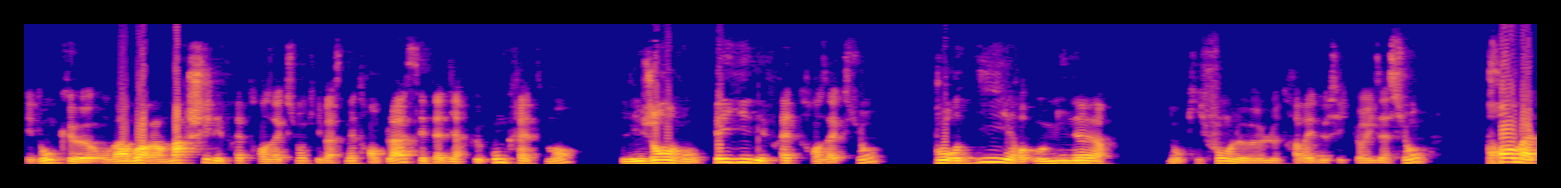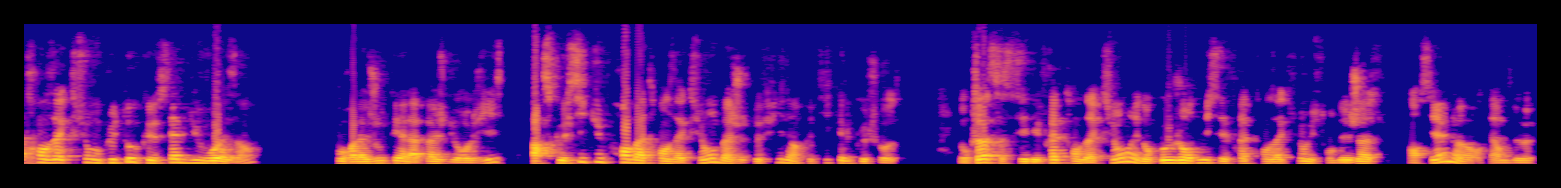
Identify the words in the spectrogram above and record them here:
Et donc, on va avoir un marché des frais de transaction qui va se mettre en place, c'est-à-dire que concrètement, les gens vont payer des frais de transaction pour dire aux mineurs, donc qui font le, travail de sécurisation, prends ma transaction plutôt que celle du voisin pour l'ajouter à la page du registre, parce que si tu prends ma transaction, bah, je te file un petit quelque chose. Donc ça, ça c'est des frais de transaction, et donc aujourd'hui, ces frais de transaction, ils sont déjà substantiels en termes de,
